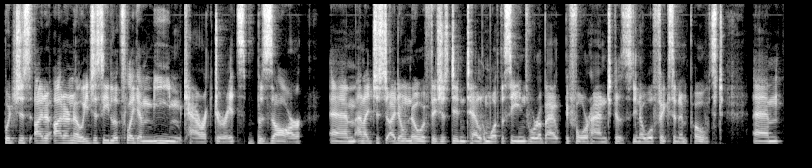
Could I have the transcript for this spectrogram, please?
which is I, I don't know. He just he looks like a meme character. It's bizarre. Um, and I just I don't know if they just didn't tell him what the scenes were about beforehand because you know we'll fix it in post. Um,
